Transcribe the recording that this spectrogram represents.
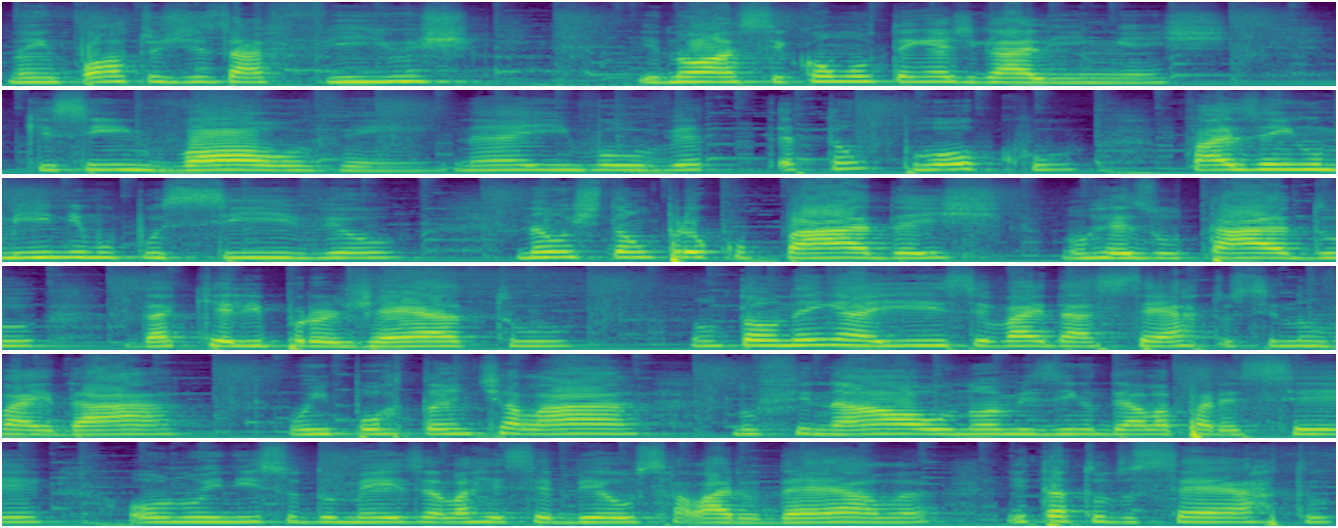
não importa os desafios. E nossa, e como tem as galinhas que se envolvem, né? E envolver é tão pouco, fazem o mínimo possível, não estão preocupadas no resultado daquele projeto, não estão nem aí se vai dar certo, se não vai dar. O importante é lá no final o nomezinho dela aparecer, ou no início do mês ela receber o salário dela e tá tudo certo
